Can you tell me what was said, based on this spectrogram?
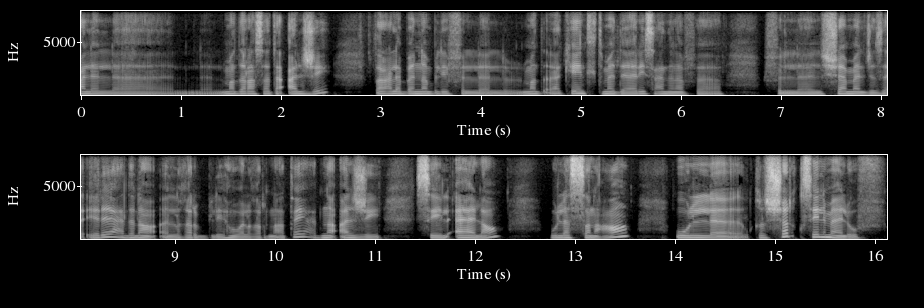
على ال- ال- المدرسة تاع الجي طلع على بالنا بلي في ال- المد... كاين ثلاث مدارس عندنا في في ال- الشمال الجزائري. عندنا الغرب اللي هو الغرناطي. عندنا الجي سي الاله ولا الصنعاء والشرق سي المألوف.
